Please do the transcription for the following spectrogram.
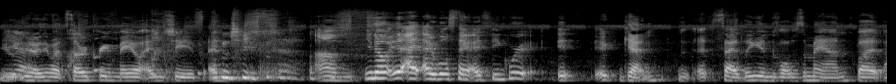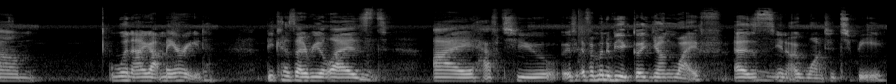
you, Yeah. you know you want sour cream mayo and cheese and um, you know I, I will say i think we're it, it again it sadly involves a man but um, when i got married because i realized i have to if, if i'm going to be a good young wife as mm. you know i wanted to be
